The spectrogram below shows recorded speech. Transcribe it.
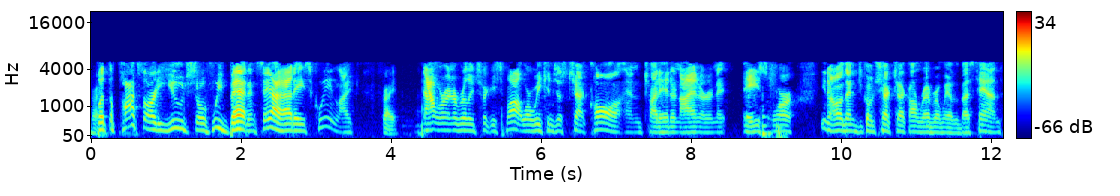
Right. but the pot's already huge, so if we bet and say I had ace queen, like Right. now we're in a really tricky spot where we can just check call and try to hit a nine or an ace, or you know, and then go check check on river and we have the best hand.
